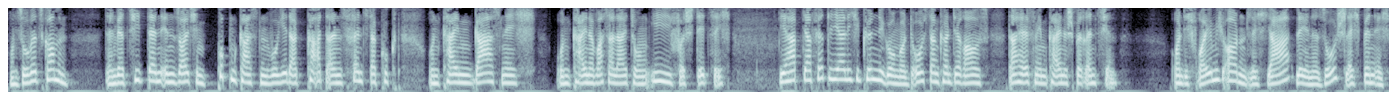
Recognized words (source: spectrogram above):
Und so wird's kommen. Denn wer zieht denn in solchem Puppenkasten, wo jeder Kater ins Fenster guckt und kein Gas nicht und keine Wasserleitung, i, versteht sich. Ihr habt ja vierteljährliche Kündigung und Ostern könnt ihr raus, da helfen ihm keine Sperenzchen. Und ich freue mich ordentlich. Ja, Lene, so schlecht bin ich.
